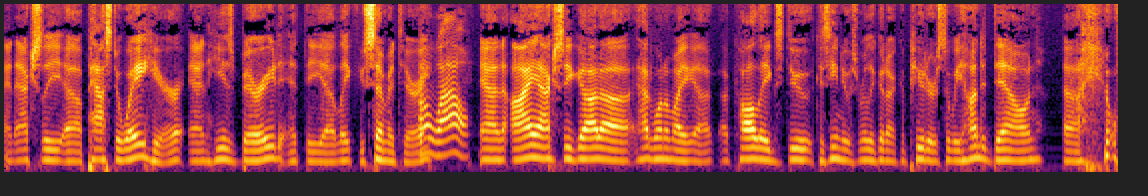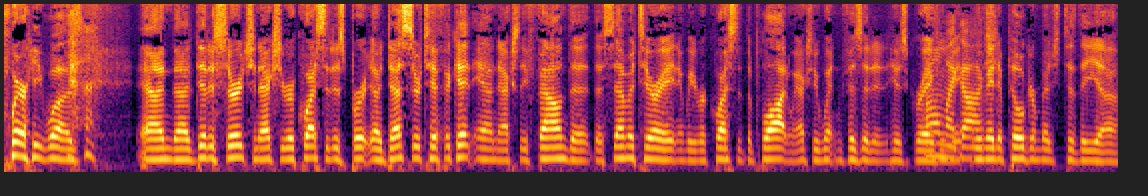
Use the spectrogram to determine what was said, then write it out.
and actually uh, passed away here, and he is buried at the uh, Lakeview Cemetery. Oh wow! And I actually got uh, had one of my uh, uh, colleagues do because he knew he was really good on computers, so we hunted down uh, where he was. And uh, did a search and actually requested his birth, uh, death certificate and actually found the, the cemetery and we requested the plot and we actually went and visited his grave. Oh, my ma- gosh. We made a pilgrimage to the uh,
